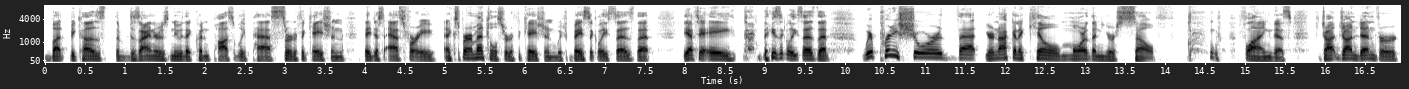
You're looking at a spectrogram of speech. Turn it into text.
but because the designers knew they couldn't possibly pass certification, they just asked for a an experimental certification, which basically says that the FAA basically says that we're pretty sure that you're not going to kill more than yourself flying this. John, John Denver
